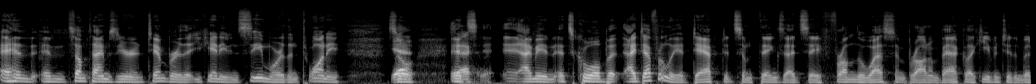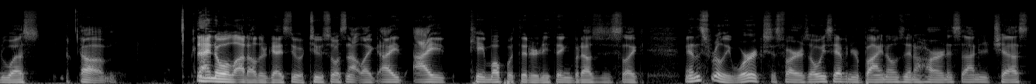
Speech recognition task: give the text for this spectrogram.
and and sometimes you're in timber that you can't even see more than 20 so yeah, exactly. it's i mean it's cool but i definitely adapted some things i'd say from the west and brought them back like even to the midwest um and i know a lot of other guys do it too so it's not like i i came up with it or anything but i was just like man this really works as far as always having your binos in a harness on your chest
